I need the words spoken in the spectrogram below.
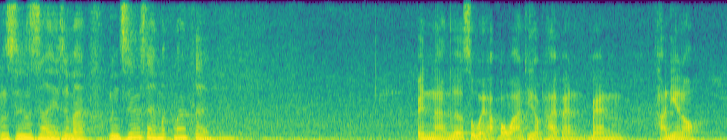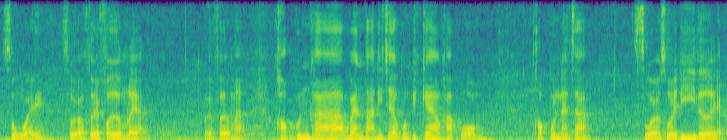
มันซื่นใจใช่ไหมมันซื่นใจมากๆเลย เป็นนางเงือกสวยครับเมื่อวานที่เขาถ่ายแบรนด์แบรนด์ทาเนียเนาะสวยสวยสวยเฟิร์มเลยอะสวยเฟิร์มมากขอบคุณครับแว่นตาดีเจของคุณพี่แก้วครับ ผม ขอบคุณนะจ๊ะสวยสวยดีเลยอะ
